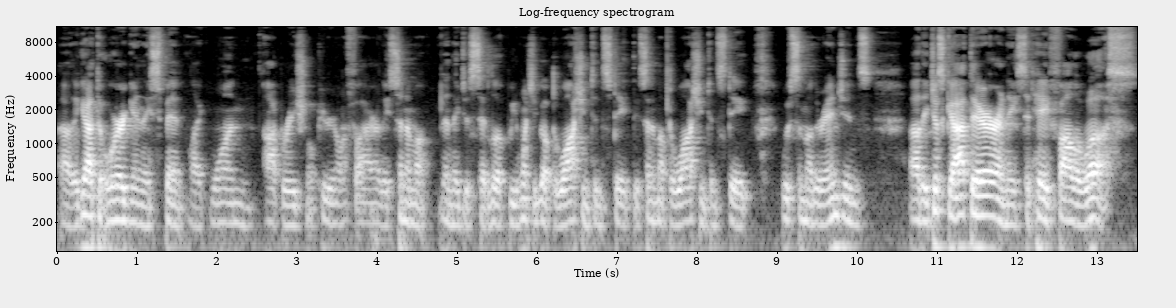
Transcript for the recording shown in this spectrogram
Uh, they got to Oregon. They spent like one operational period on fire. They sent them up. Then they just said, "Look, we want you to go up to Washington State." They sent them up to Washington State with some other engines. Uh, they just got there and they said, "Hey, follow us."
